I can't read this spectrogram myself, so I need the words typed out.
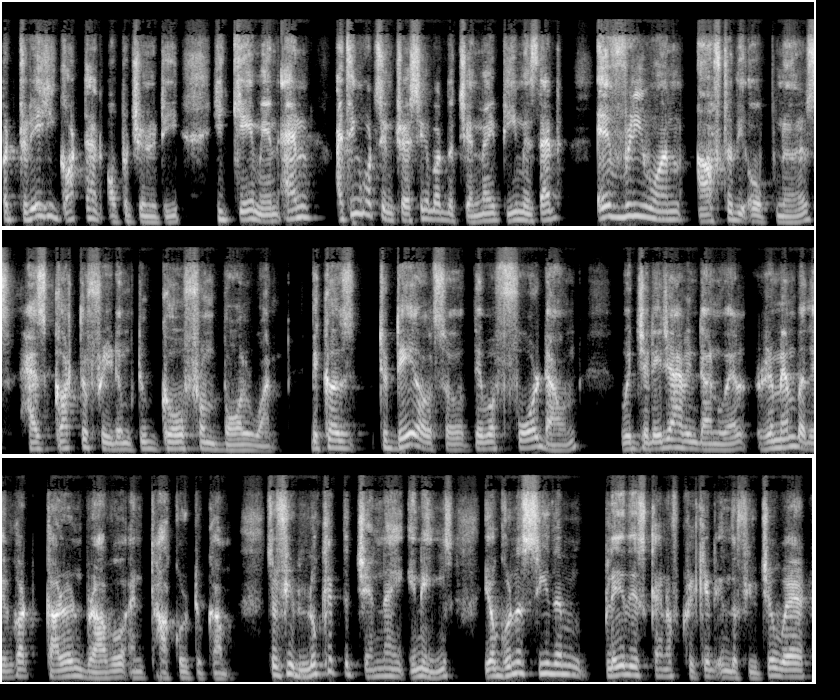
But today he got that opportunity. He came in. And I think what's interesting about the Chennai team is that everyone after the openers has got the freedom to go from ball one. Because today also, they were four down with Jadeja having done well, remember they've got Curran, Bravo, and Thakur to come. So if you look at the Chennai innings, you're going to see them play this kind of cricket in the future where,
